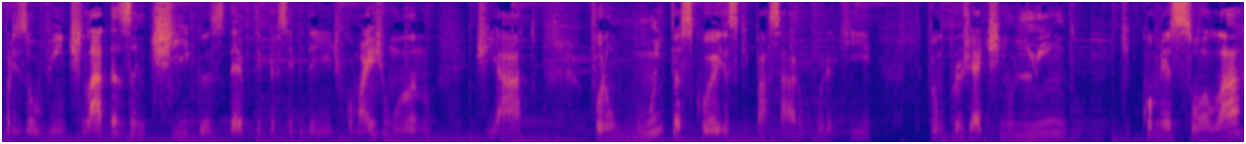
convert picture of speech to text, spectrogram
brisouvinte lá das antigas deve ter percebido. A gente ficou mais de um ano de hiato. Foram muitas coisas que passaram por aqui. Foi um projetinho lindo que começou lá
